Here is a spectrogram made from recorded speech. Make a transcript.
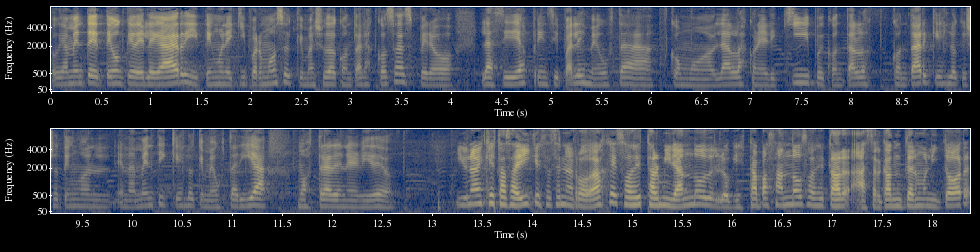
Obviamente tengo que delegar y tengo un equipo hermoso que me ayuda con todas las cosas, pero las ideas principales me gusta como hablarlas con el equipo y contarlos, contar qué es lo que yo tengo en, en la mente y qué es lo que me gustaría mostrar en el video. Y una vez que estás ahí, que estás en el rodaje, sos de estar mirando lo que está pasando, sos de estar acercándote al monitor,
